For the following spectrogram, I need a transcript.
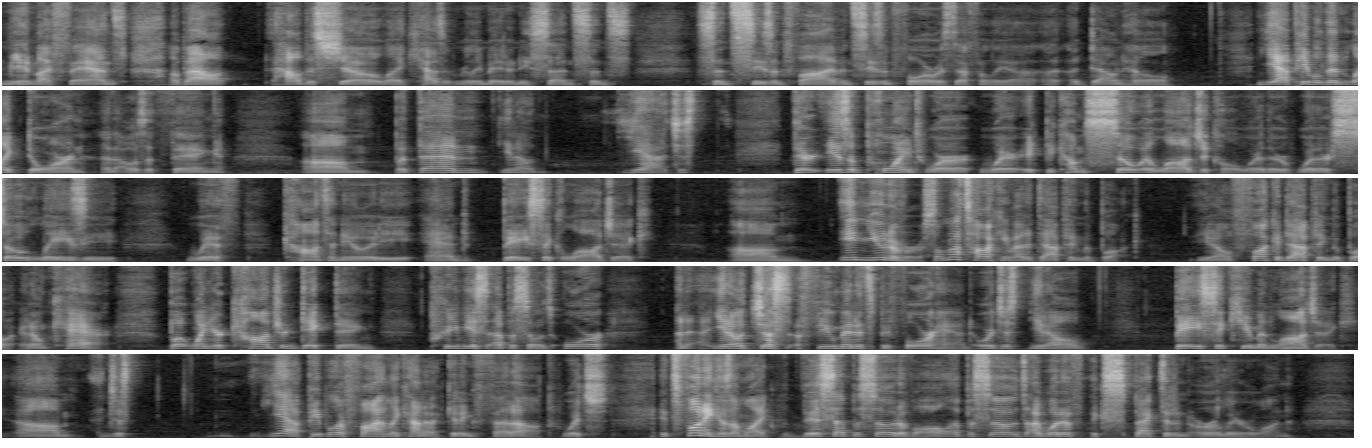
me and my fans about how this show like hasn't really made any sense since since season five, and season four was definitely a, a, a downhill. Yeah, people didn't like Dorne, and that was a thing. Um, but then, you know, yeah, just there is a point where where it becomes so illogical, where they're where they're so lazy with continuity and basic logic um, in universe. I'm not talking about adapting the book. You know, fuck adapting the book. I don't care. But when you're contradicting previous episodes or an, you know just a few minutes beforehand or just you know basic human logic um, and just yeah people are finally kind of getting fed up which it's funny because i'm like this episode of all episodes i would have expected an earlier one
